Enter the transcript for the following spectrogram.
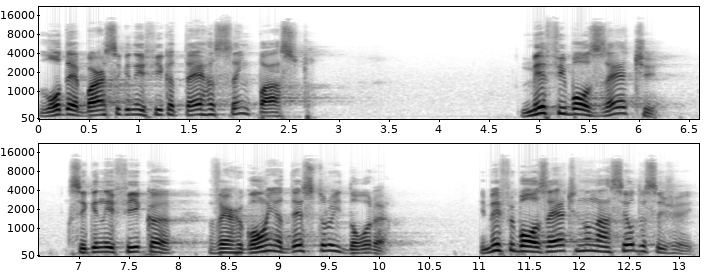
Lodebar significa terra sem pasto. Mefibosete significa vergonha destruidora. E Mefibosete não nasceu desse jeito.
